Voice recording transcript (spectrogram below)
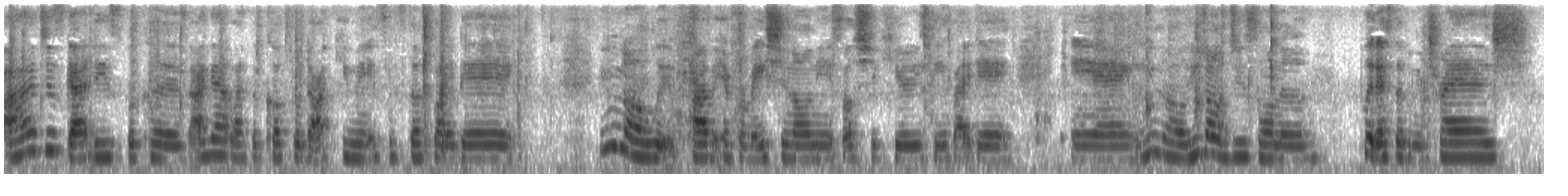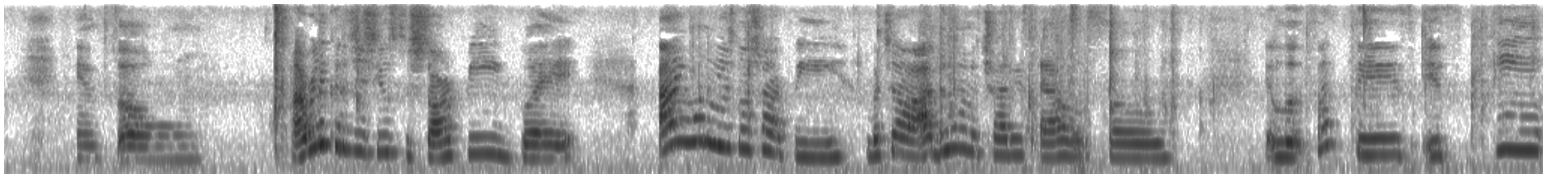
i just got these because i got like a couple documents and stuff like that you know with private information on it social security things like that and you know you don't just want to put that stuff in the trash and so i really could have just used the sharpie but I ain't want to use no Sharpie. But y'all, I do want to try this out. So it looks like this. It's pink.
